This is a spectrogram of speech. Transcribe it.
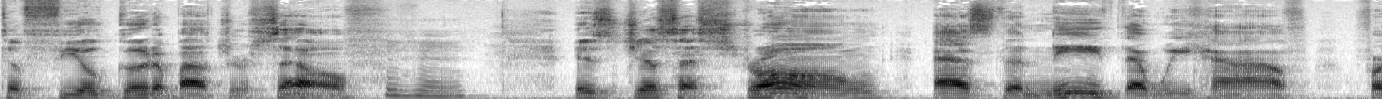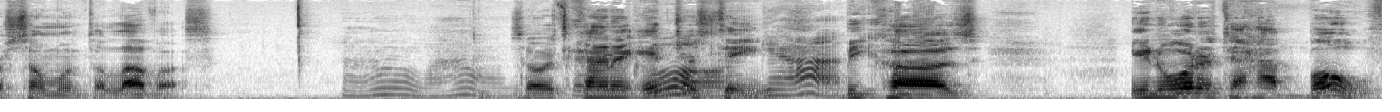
to feel good about yourself Mm-hmm. is just as strong as the need that we have for someone to love us. oh wow. So it's kind of cool. interesting Yeah. because in order to have both,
